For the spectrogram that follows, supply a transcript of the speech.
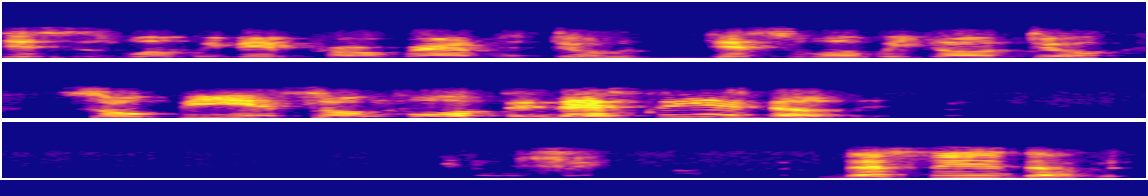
this is what we've been programmed to do. This is what we're going to do. So be it, so forth, and that's the end of it. That's the end of it.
